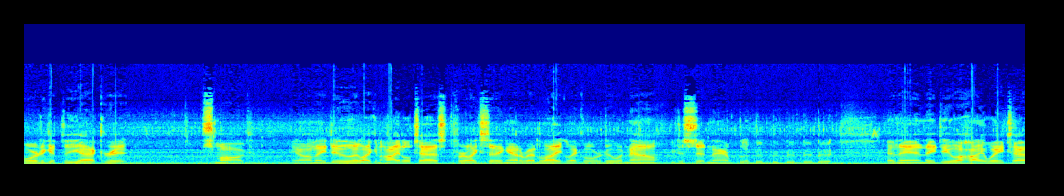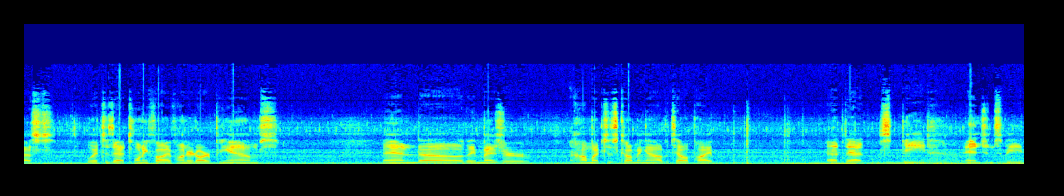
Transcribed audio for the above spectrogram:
for to get the accurate smog. You know, and they do like an idle test for like sitting at a red light, like what we're doing now. You're just sitting there, blah, blah, blah, and then they do a highway test, which is at 2,500 RPMs, and uh, they measure how much is coming out of the tailpipe at that speed, engine speed.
